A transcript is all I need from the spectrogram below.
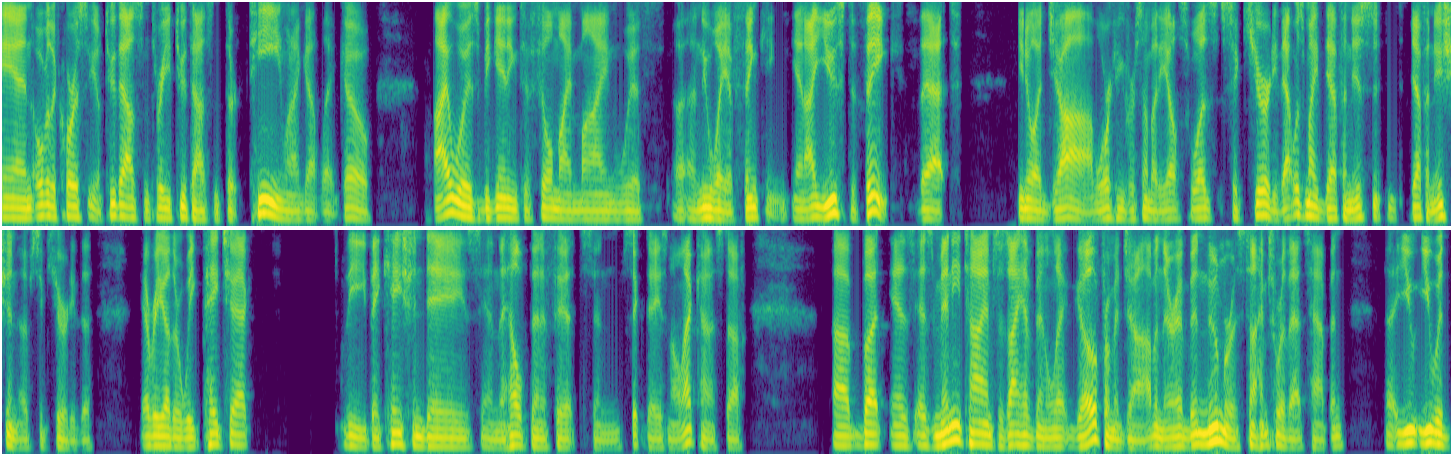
and over the course, you know, 2003, 2013, when I got let go, I was beginning to fill my mind with a, new way of thinking. And I used to think that, you know, a job working for somebody else was security. That was my definition definition of security. The every other week paycheck, the vacation days, and the health benefits and sick days and all that kind of stuff. Uh, but as as many times as I have been let go from a job, and there have been numerous times where that's happened, uh, you you would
